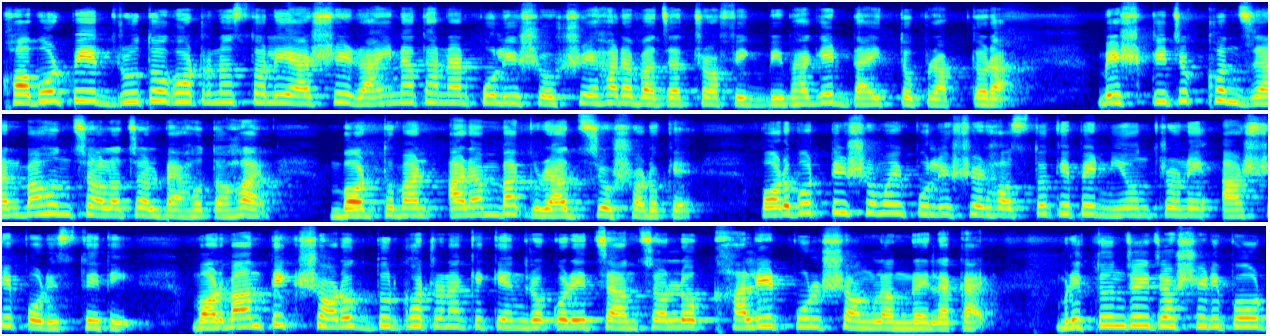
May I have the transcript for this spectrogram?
খবর পেয়ে দ্রুত ঘটনাস্থলে আসে রায়না থানার পুলিশ ও শেহারাবাজার ট্রাফিক বিভাগের দায়িত্বপ্রাপ্তরা। বেশ কিছুক্ষণ যানবাহন চলাচল ব্যাহত হয়। বর্তমান আরামবাগ রাজ্য সড়কে পরবর্তী সময় পুলিশের হস্তক্ষেপে নিয়ন্ত্রণে আসে পরিস্থিতি। মর্মান্তিক সড়ক দুর্ঘটনাকে কেন্দ্র করে চাঞ্চল্য খালের পুল সংলগ্ন এলাকায়। মৃত্যুঞ্জয় যশের রিপোর্ট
